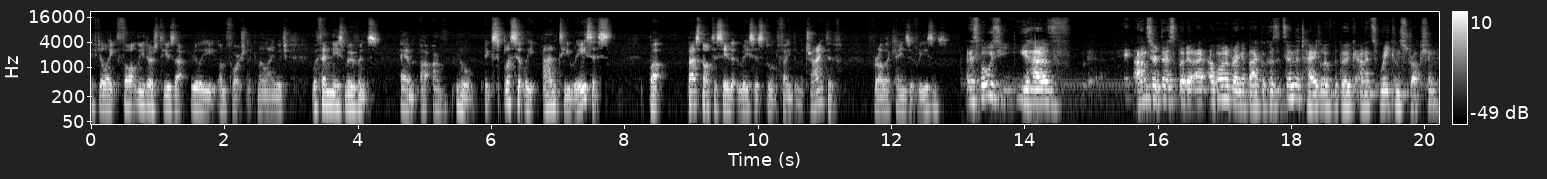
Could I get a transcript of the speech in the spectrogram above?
if you like, thought leaders, to use that really unfortunate kind of language, within these movements um, are, are, you know, explicitly anti-racist. But that's not to say that racists don't find them attractive for other kinds of reasons. And I suppose you have answered this, but I, I want to bring it back because it's in the title of the book and it's Reconstruction.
